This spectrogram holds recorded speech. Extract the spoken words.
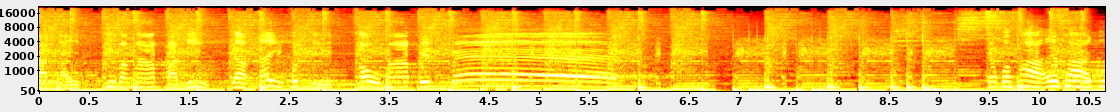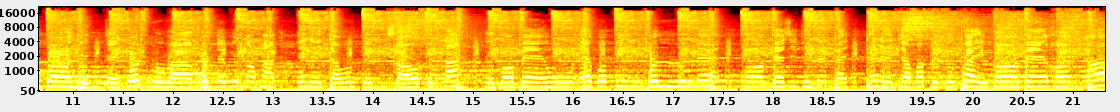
ลานไทยคือบางามป่านนี้อยากได้คนดีเข้ามาเป็นแฟน ยังบ่ผ้าเอ้ผ้าคือบ่เห็นใจคนว่าคนได้มีความหักยังไงจำว่าเป็นเสาเป็นหลักคือพ่อแม่หูแอบบ่มีคนรู้แลพ่อแม่สิอยู่จังไดยังไงจำมาเป็นลูกไผ่พ่อแม่ของเขา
